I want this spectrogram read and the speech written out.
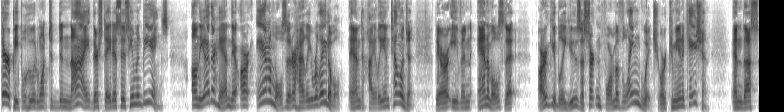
there are people who would want to deny their status as human beings. On the other hand, there are animals that are highly relatable and highly intelligent. There are even animals that arguably use a certain form of language or communication. And thus,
